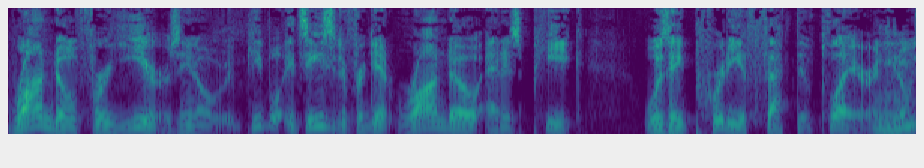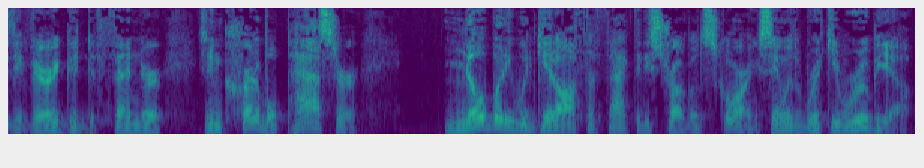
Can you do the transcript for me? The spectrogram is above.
Rondo for years. You know, people. It's easy to forget Rondo at his peak was a pretty effective player, and you know, mm-hmm. he's a very good defender. He's an incredible passer nobody would get off the fact that he struggled scoring. Same with Ricky Rubio.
